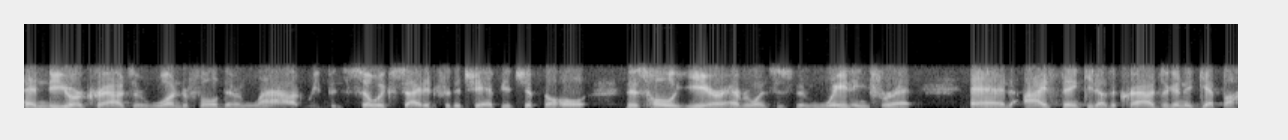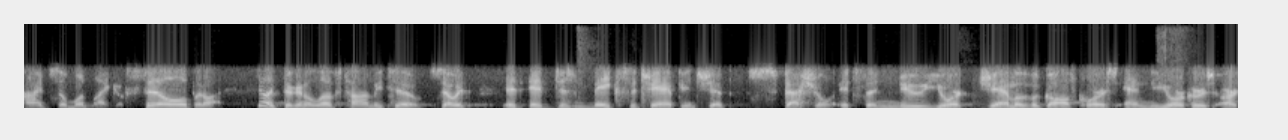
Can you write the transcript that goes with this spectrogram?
and New York crowds are wonderful. They're loud. We've been so excited for the championship the whole this whole year. Everyone's just been waiting for it, and I think you know the crowds are going to get behind someone like a Phil, but I feel like they're going to love Tommy too. So it it it just makes the championship special. It's the New York gem of a golf course, and New Yorkers are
